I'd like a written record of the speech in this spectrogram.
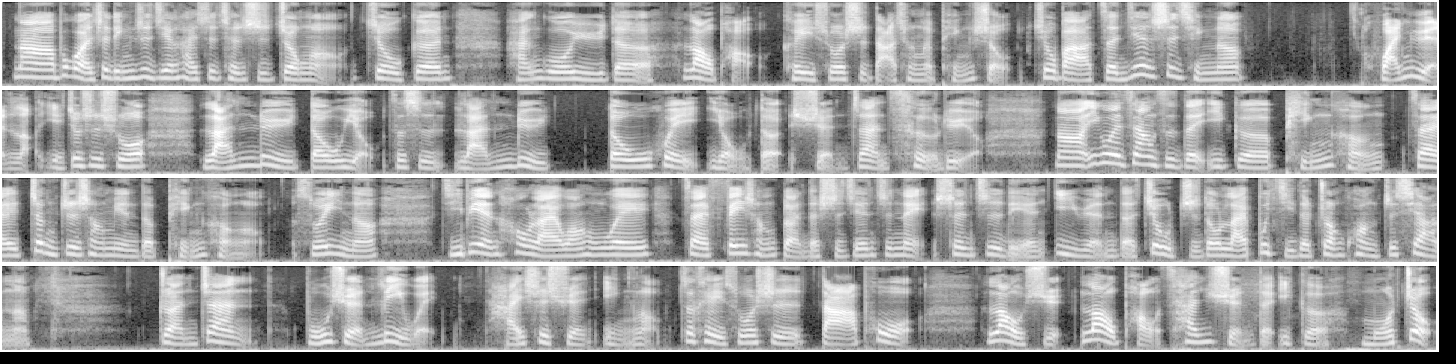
那不管是林志坚还是陈时中哦，就跟韩国瑜的落跑可以说是达成了平手，就把整件事情呢还原了。也就是说，蓝绿都有，这是蓝绿都会有的选战策略哦。那因为这样子的一个平衡，在政治上面的平衡哦，所以呢，即便后来王宏威在非常短的时间之内，甚至连议员的就职都来不及的状况之下呢。转战补选立委还是选赢了，这可以说是打破落选落跑参选的一个魔咒。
